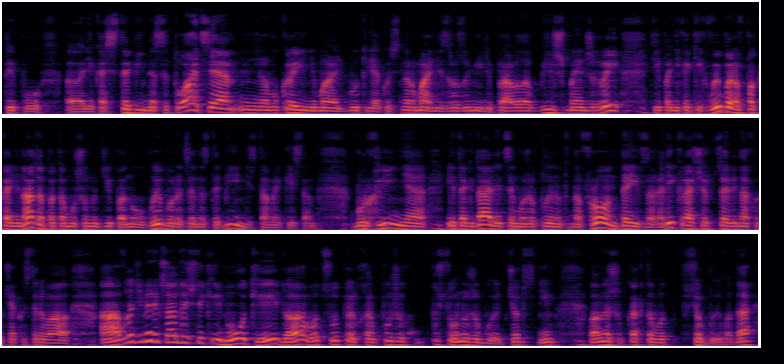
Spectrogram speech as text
типу, е, якась стабільна ситуація. В Україні мають бути якось нормальні, зрозумілі правила більш-менш гри. Типа ніяких виборів поки не треба, тому що ну, типа, ну, вибори це нестабільність, там якесь там бурхління і так далі. Це може вплинути на фронт, де і взагалі краще, ця війна хоч якось тривала. А Владимир Олександрович такий, ну окей, да, вот супер, хай пусть, он уже будет, черт з ним. Главное, щоб как-то вот все було. Да?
